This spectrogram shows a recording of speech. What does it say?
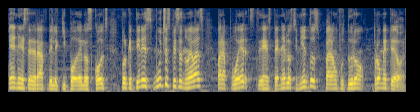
en este draft del equipo de los Colts porque tienes muchas piezas nuevas para poder tener los cimientos para un futuro prometedor.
